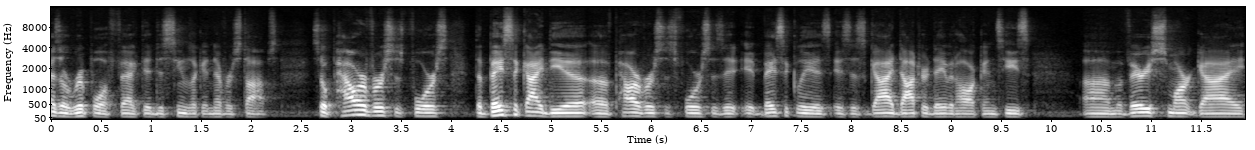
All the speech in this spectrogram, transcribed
has a ripple effect. It just seems like it never stops. So power versus force. The basic idea of power versus force is it, it basically is is this guy, Dr. David Hawkins. He's um, a very smart guy,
